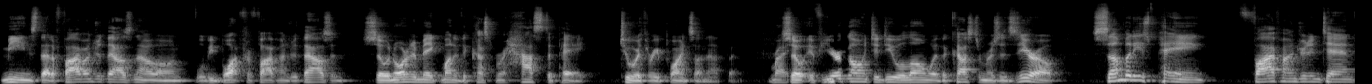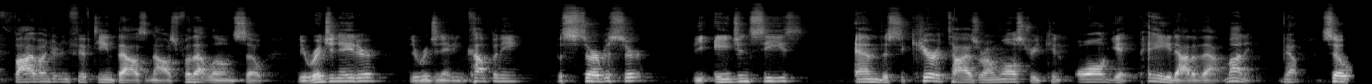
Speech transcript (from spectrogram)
means that a $500,000 loan will be bought for 500,000. So in order to make money, the customer has to pay two or three points on that thing. Right. So if you're going to do a loan with the customers at zero, somebody's paying 510, $515,000 for that loan. So the originator, the originating company, the servicer, the agencies, and the securitizer on Wall Street can all get paid out of that money. Yep. So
